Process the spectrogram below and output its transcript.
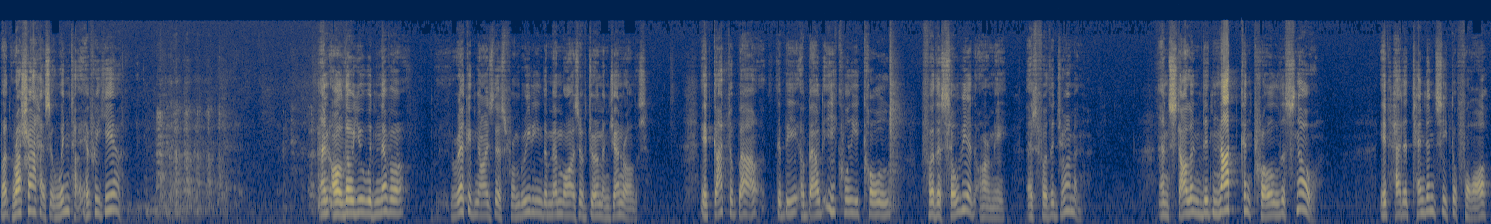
but Russia has a winter every year. and although you would never recognize this from reading the memoirs of German generals, it got to, about, to be about equally cold for the Soviet army as for the German. And Stalin did not control the snow. It had a tendency to fall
